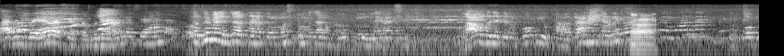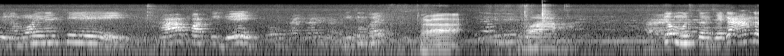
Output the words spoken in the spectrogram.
આદમભાઈ આવ્યા છે તો બધા રમે છે તો ફેમિલી જો અટાણે તો મસ્ત મજાનો પોપિયું લાવ્યા છે. આવો બધા તમે પોપિયું ખાવા. કા નીકળે હા. તો પોપિયું ને છે હા પાકી જોઈએ નીતિનભાઈ હા. વાહ. કેવું મસ્ત છે કા આમ તો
